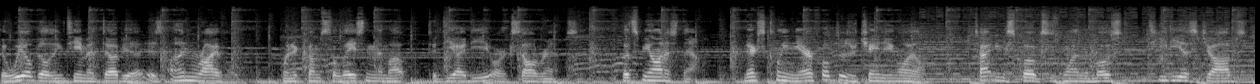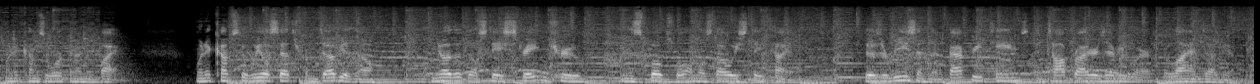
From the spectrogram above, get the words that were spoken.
the wheel building team at Dubya is unrivaled when it comes to lacing them up to DID or Excel rims. Let's be honest now. Next cleaning air filters or changing oil, tightening spokes is one of the most tedious jobs when it comes to working on your bike. When it comes to wheel sets from Dubya though, you know that they'll stay straight and true and the spokes will almost always stay tight. There's a reason that factory teams and top riders everywhere rely on Dubya.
